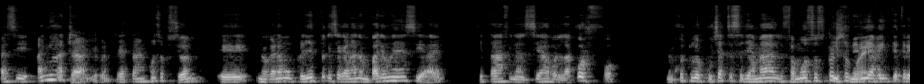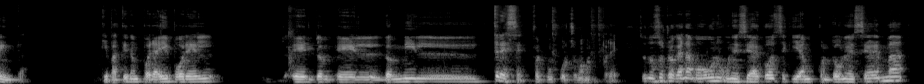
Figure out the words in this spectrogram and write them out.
hace años atrás, yo cuando ya estaba en Concepción, eh, nos ganamos un proyecto que se ganaron varias universidades, que estaba financiado por la Corfo. A lo mejor tú lo escuchaste, se llama los famosos Ingeniería 2030, que partieron por ahí por el el, 2013 fue el concurso, vamos por ahí. Entonces nosotros ganamos uno, Universidad de Conce, que íbamos con dos universidades más,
